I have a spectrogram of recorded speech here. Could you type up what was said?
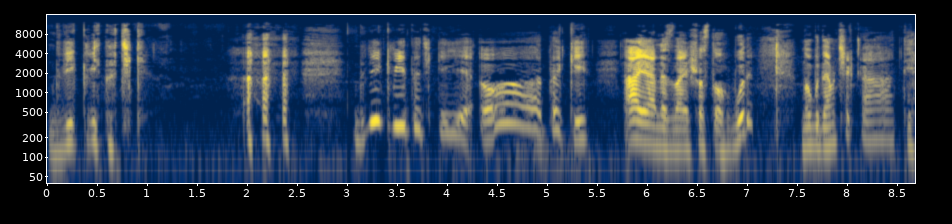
дві квіточки. Дві квіточки є. О, такі. А я не знаю, що з того буде. Ну, будемо чекати.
